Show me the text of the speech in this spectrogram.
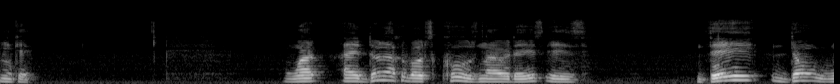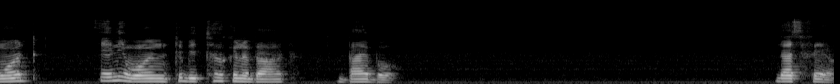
Okay. What I don't like about schools nowadays is they don't want anyone to be talking about Bible. That's fair.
